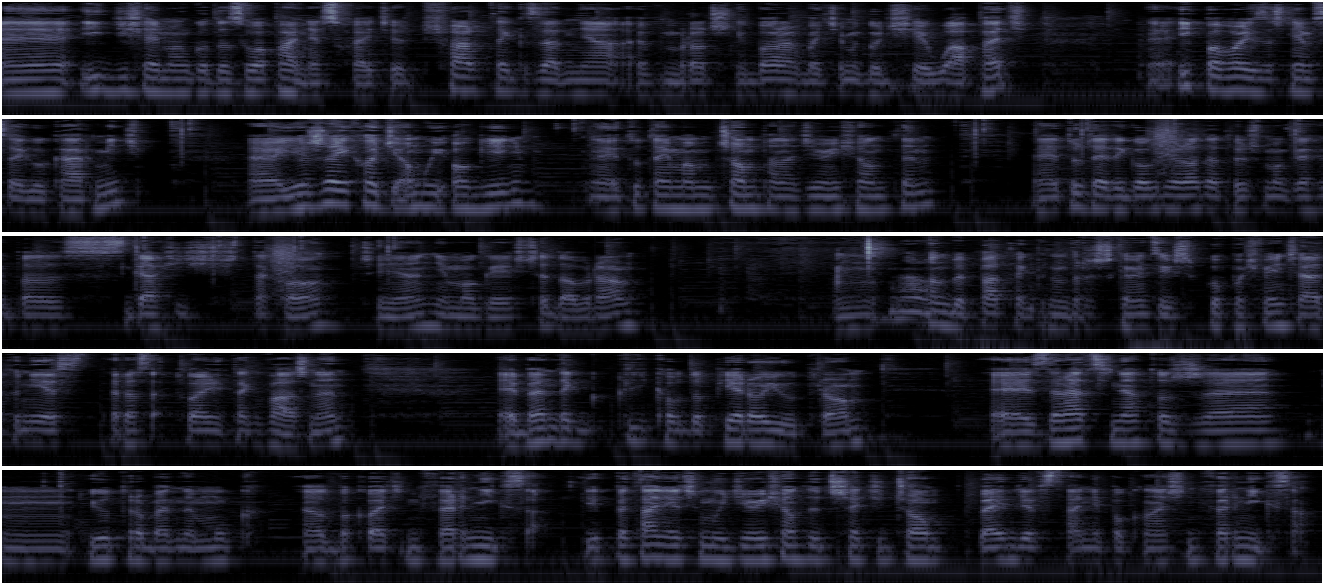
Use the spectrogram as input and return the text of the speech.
E, I dzisiaj mam go do złapania, słuchajcie. Czwartek za dnia w Mrocznych Borach będziemy go dzisiaj łapać. I powoli zaczniemy sobie go karmić. Jeżeli chodzi o mój ogień, tutaj mam czompa na 90. E, Tutaj tego ogniolota to już mogę chyba zgasić tako, czy nie? Nie mogę jeszcze, dobra. No, on by padł, jakby troszeczkę więcej grzybków poświęcił, ale to nie jest teraz aktualnie tak ważne. E, Będę go klikał dopiero jutro, e, z racji na to, że mm, jutro będę mógł odblokować Infernixa. I pytanie, czy mój 93 jump będzie w stanie pokonać Infernixa.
